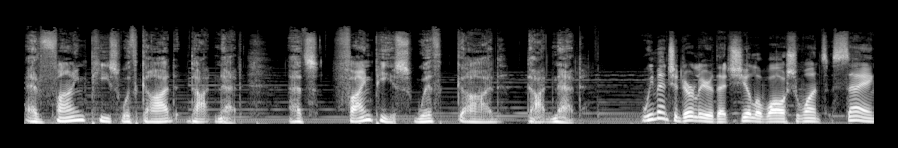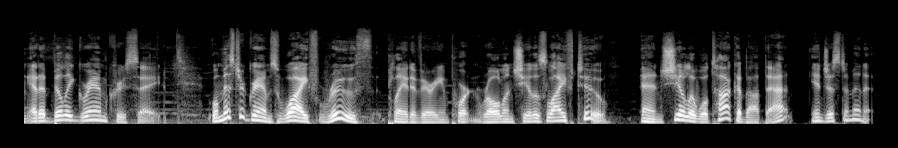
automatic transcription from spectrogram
at findpeacewithgod.net. That's findpeacewithgod.net. We mentioned earlier that Sheila Walsh once sang at a Billy Graham crusade. Well, Mr. Graham's wife, Ruth, played a very important role in Sheila's life, too. And Sheila will talk about that in just a minute.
